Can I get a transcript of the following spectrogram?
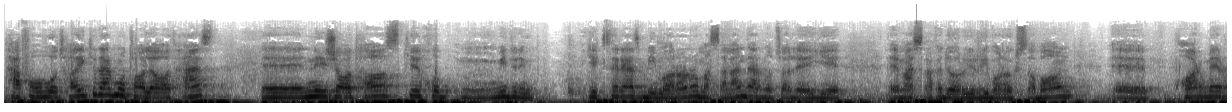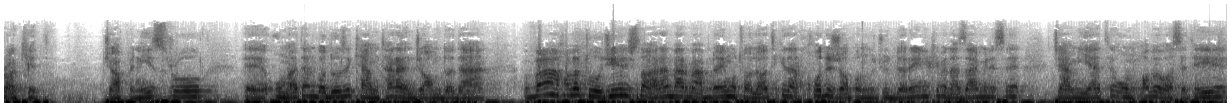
تفاوت هایی که در مطالعات هست نژاد هاست که خب می‌دونیم یک سری از بیماران رو مثلا در مطالعه مصرف داروی ریواروکسابان آرم راکت جاپنیز رو اومدن با دوز کمتر انجام دادن. و حالا توجیهش ظاهرا بر مبنای مطالعاتی که در خود ژاپن وجود داره اینه که به نظر می‌رسه جمعیت اونها به واسطه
